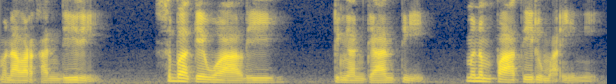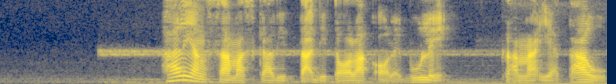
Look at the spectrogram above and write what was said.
menawarkan diri sebagai wali dengan ganti menempati rumah ini. Hal yang sama sekali tak ditolak oleh bule karena ia tahu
